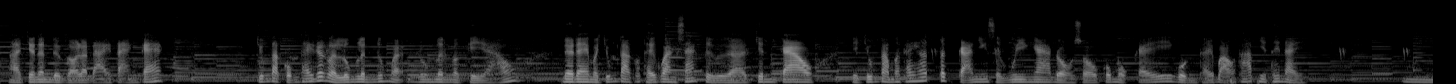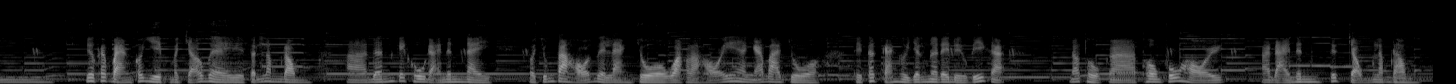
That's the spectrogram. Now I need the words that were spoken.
À, cho nên được gọi là Đại Tạng Cát. Chúng ta cũng thấy rất là lung linh đúng không ạ? Lung linh và kỳ ảo. Nơi đây mà chúng ta có thể quan sát từ à, trên cao thì chúng ta mới thấy hết tất cả những sự nguy nga đồ sộ của một cái quần thể bảo tháp như thế này. Nếu các bạn có dịp mà trở về tỉnh Lâm Đồng à, đến cái khu Đại Ninh này và chúng ta hỏi về làng chùa hoặc là hỏi à, ngã ba chùa thì tất cả người dân nơi đây đều biết ạ. À. Nó thuộc à, thôn Phú Hội, à, Đại Ninh, Đức Trọng, Lâm Đồng.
